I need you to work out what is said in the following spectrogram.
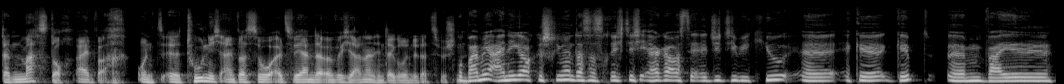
dann mach's doch einfach und äh, tu nicht einfach so, als wären da irgendwelche anderen Hintergründe dazwischen. Wobei mir einige auch geschrieben haben, dass es richtig Ärger aus der LGBTQ-Ecke äh, gibt, ähm, weil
